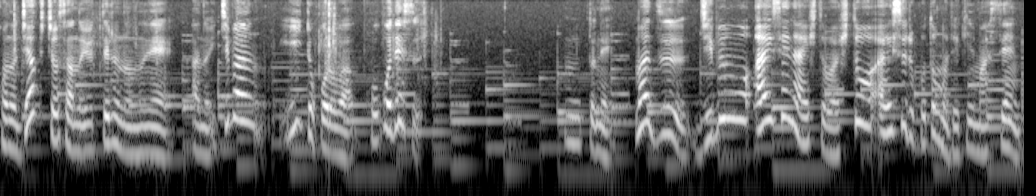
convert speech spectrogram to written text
この寂聴さんの言ってるののねあの一番いいところはここです。うんとね、まず自分を愛せない人は人を愛することもできません。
